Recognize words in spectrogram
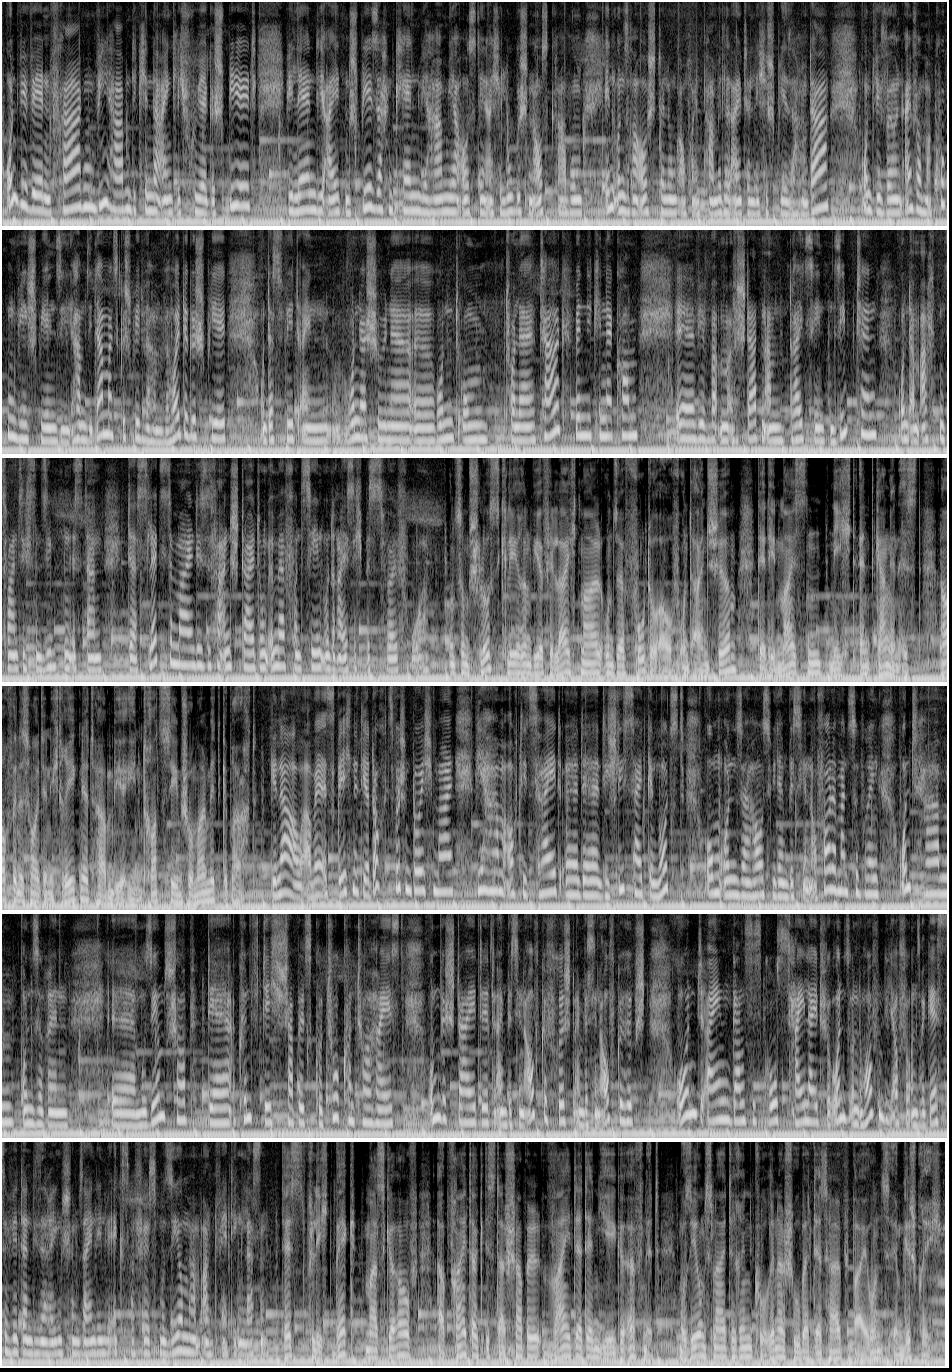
Und wir werden fragen, wie haben die Kinder eigentlich früher gespielt? Wir lernen die alten Spielsachen kennen. Wir haben ja aus den archäologischen Ausgrabungen in unserer Ausstellung auch ein paar mittelalterliche Spielsachen da. Und wir wollen einfach mal gucken, wie spielen sie, haben sie damals gespielt, wie haben wir heute gespielt. Und das wird ein wunderschöner, äh, rundum toller Tag, wenn die Kinder kommen. Äh, wir starten am 13.07. und am 28.07. ist dann das letzte Mal diese Veranstaltung, immer von 10.30 Uhr bis 12 Uhr. Und zum Schluss klären wir vielleicht mal unser Foto auf und einen Schirm, der den meisten nicht entgangen ist. Auch wenn es heute nicht regnet, haben wir ihn trotzdem schon mal mitgebracht. Genau, aber es regnet ja doch zwischendurch mal. Wir haben auch die Zeit, äh, der, die Schließzeit genutzt, um unser Haus wieder ein bisschen auf Vordermann zu bringen und haben unseren äh, Museumsshop, der künftig Schappels Kulturkontor heißt, umgestaltet, ein bisschen aufgefrischt, ein bisschen aufgehübscht und ein ganzes großes Highlight für uns und hoffentlich auch für unsere Gäste wird dann dieser Regenschirm sein, den wir extra fürs Museum haben anfertigen lassen. Testpflicht weg, Maske auf. Ab Freitag ist das Schappel weiter denn je geöffnet. Museumsleiterin Corinna Schubert deshalb bei uns im Gespräch.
